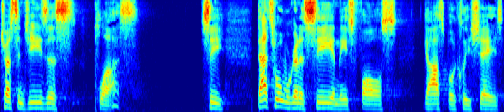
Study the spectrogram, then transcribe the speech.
Trust in Jesus plus. See, that's what we're going to see in these false gospel cliches.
